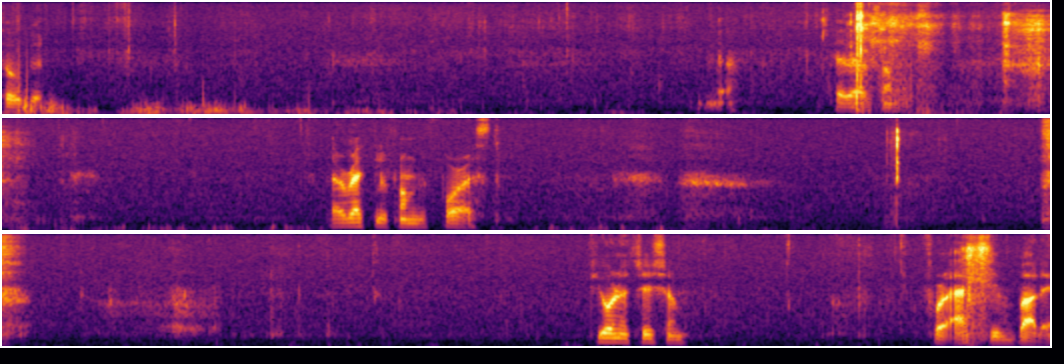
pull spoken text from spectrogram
So good. Yeah, have some. Directly from the forest. Pure nutrition for active body.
